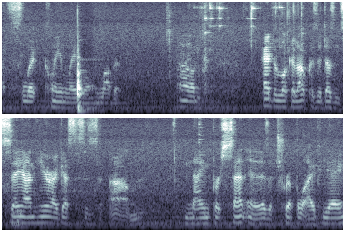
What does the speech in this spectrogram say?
A Slick, clean label. Love it. Um, had to look it up because it doesn't say on here. I guess this is um, 9% and it is a triple IPA.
